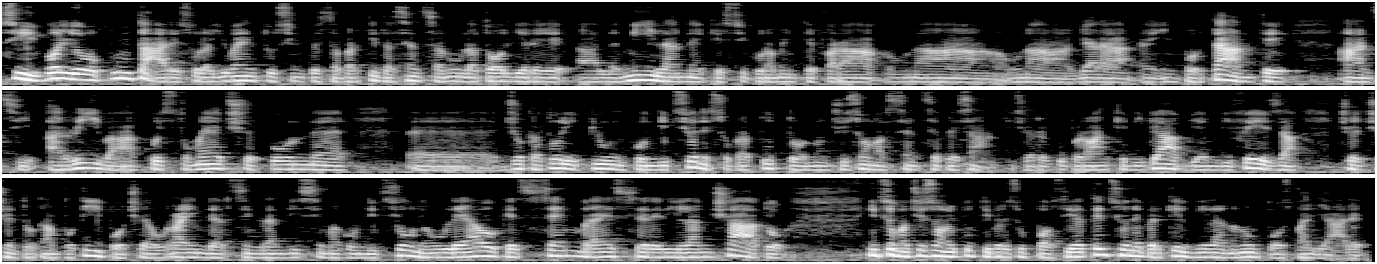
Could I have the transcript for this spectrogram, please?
Sì, voglio puntare sulla Juventus in questa partita senza nulla togliere al Milan che sicuramente farà una, una gara eh, importante, anzi arriva a questo match con eh, giocatori più in condizione e soprattutto non ci sono assenze pesanti, c'è il recupero anche di Gabbia in difesa, c'è il centrocampo tipo, c'è un Reinders in grandissima condizione, un Leao che sembra essere rilanciato Insomma, ci sono tutti i presupposti attenzione perché il Milan non può sbagliare.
